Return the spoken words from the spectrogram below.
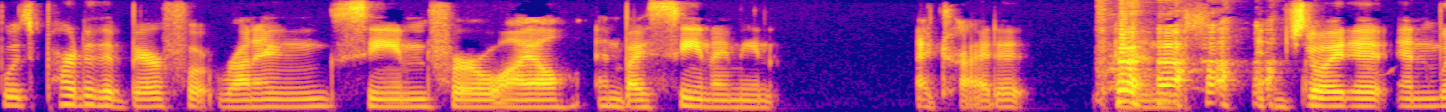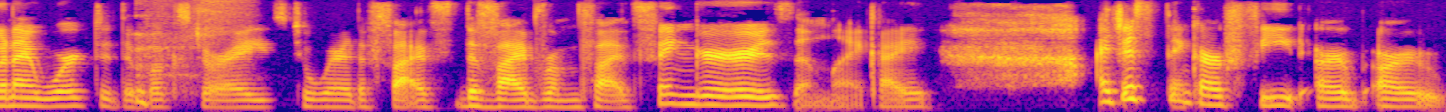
was part of the barefoot running scene for a while. And by scene, I mean I tried it and enjoyed it. And when I worked at the bookstore, I used to wear the five, the Vibram five fingers. And like, I, I just think our feet are, are,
